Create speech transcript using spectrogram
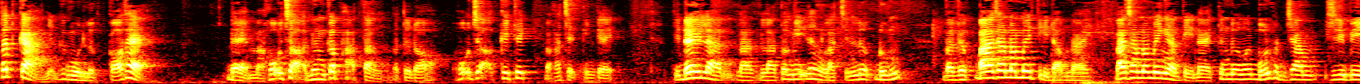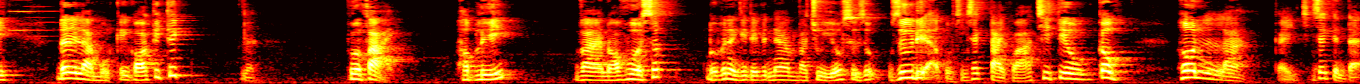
tất cả những cái nguồn lực có thể để mà hỗ trợ nâng cấp hạ tầng và từ đó hỗ trợ kích thích và phát triển kinh tế. Thì đây là là là tôi nghĩ rằng là chiến lược đúng. Và việc 350 tỷ đồng này 350 ngàn tỷ này tương đương với 4% GDP đây là một cái gói kích thích vừa phải, hợp lý và nó vừa sức đối với nền kinh tế Việt Nam và chủ yếu sử dụng dư địa của chính sách tài khóa chi tiêu công hơn là cái chính sách tiền tệ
